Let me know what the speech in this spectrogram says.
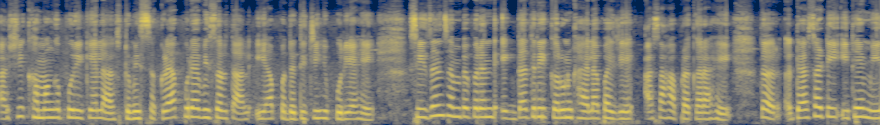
अशी खमंग पुरी केल्यास तुम्ही सगळ्या पुऱ्या विसरताल या पद्धतीची ही पुरी आहे. सीझन संपेपर्यंत एकदा तरी करून खायला पाहिजे असा हा प्रकार आहे. तर त्यासाठी इथे मी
